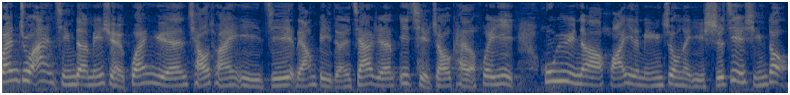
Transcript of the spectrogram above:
关注案情的民选官员、侨团以及梁彼得家人一起召开了会议，呼吁呢华裔的民众呢以实际行动，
